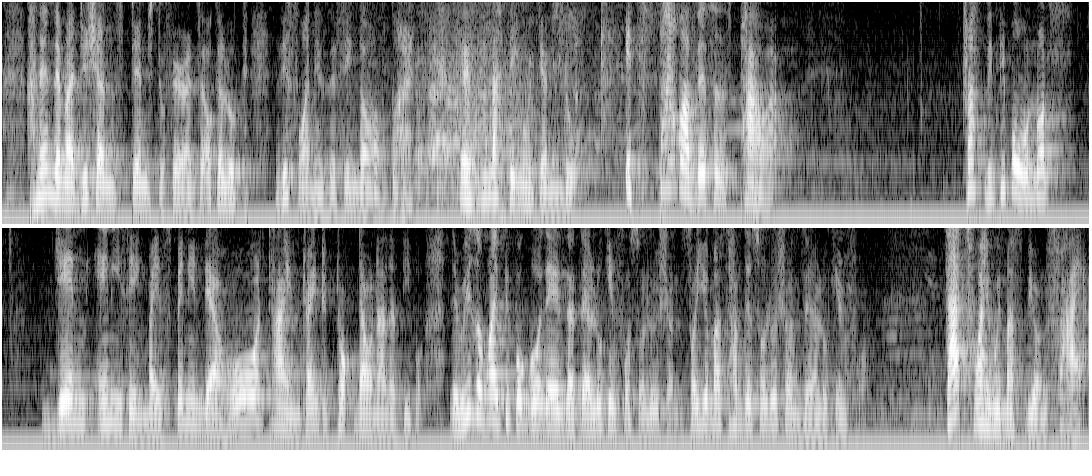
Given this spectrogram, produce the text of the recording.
and then the magicians tend to Pharaoh and say, okay, look, this one is the finger of God. There's nothing we can do. It's power versus power. Trust me, people will not gain anything by spending their whole time trying to talk down other people. The reason why people go there is that they're looking for solutions. So you must have the solutions they are looking for. That's why we must be on fire.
